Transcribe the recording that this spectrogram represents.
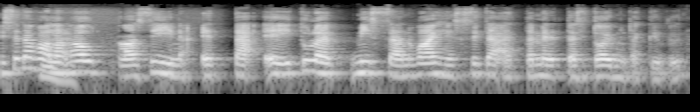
niin se tavallaan mm. auttaa siinä, että ei tule missään vaiheessa sitä, että menettäisi toimintakyvyn.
